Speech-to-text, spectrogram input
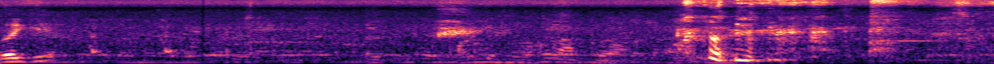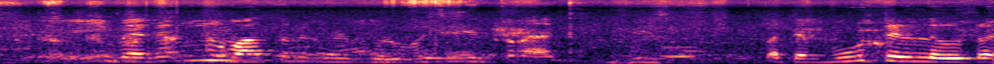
നോക്കിയേ. ഈ വിരലിന് മാത്രമേ കുഴപ്പമുള്ളൂ. പക്ഷെ ഇത്ര മറ്റേ ബൂട്ടില്ല ബൂട്ട്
